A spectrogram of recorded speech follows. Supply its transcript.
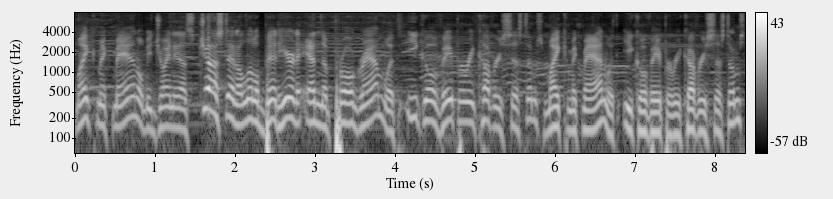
Mike McMahon will be joining us just in a little bit here to end the program with Eco Vapor Recovery Systems. Mike McMahon with Eco Vapor Recovery Systems.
